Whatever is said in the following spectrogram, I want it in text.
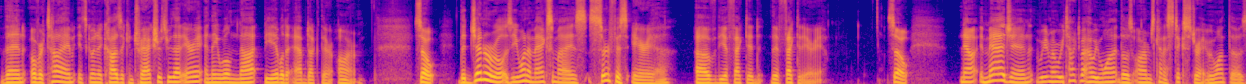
then over time it's going to cause a contracture through that area and they will not be able to abduct their arm. So the general rule is you want to maximize surface area of the affected the affected area. So now imagine, we remember we talked about how we want those arms kind of stick straight. We want those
